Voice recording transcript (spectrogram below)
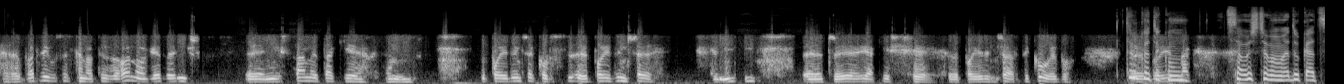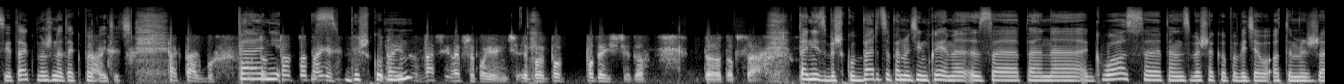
bardziej usystematyzowaną wiedzę niż, e, niż same takie um, pojedyncze kursy, e, pojedyncze e, czy jakieś pojedyncze artykuły, bo Tylko taką jednak... całościową edukację, tak? Można tak, tak powiedzieć. Tak, tak, bo Panie to, to, to daje, Zbyszku, to daje mhm. znacznie lepsze pojęcie, podejście do, do, do psa. Panie Zbyszku, bardzo panu dziękujemy za pana głos. Pan Zbyszek opowiedział o tym, że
